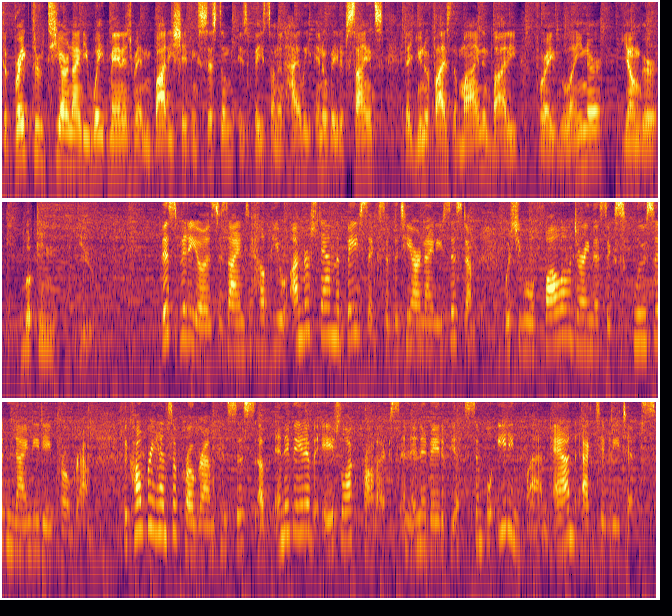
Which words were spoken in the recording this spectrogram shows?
The breakthrough TR90 weight management and body shaping system is based on a highly innovative science that unifies the mind and body for a leaner, younger looking you. This video is designed to help you understand the basics of the TR90 system, which you will follow during this exclusive 90-day program. The comprehensive program consists of innovative ageLOC products, an innovative yet simple eating plan, and activity tips.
